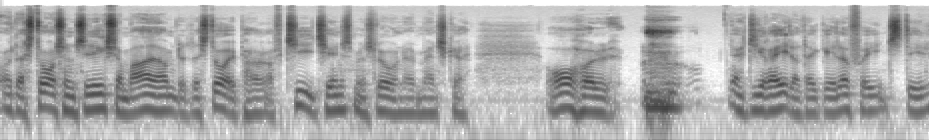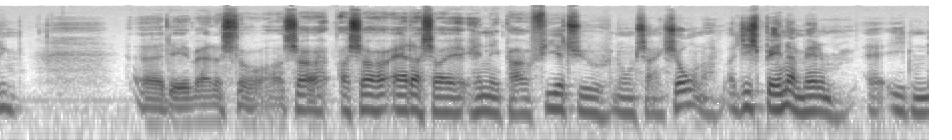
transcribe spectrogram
og der står sådan set ikke så meget om det. Der står i paragraf 10 i tjenestemandsloven, at man skal overholde de regler, der gælder for ens stilling. Øh, det er, hvad der står. Og så, og så er der så hen i paragraf 24 nogle sanktioner, og de spænder mellem øh, i den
